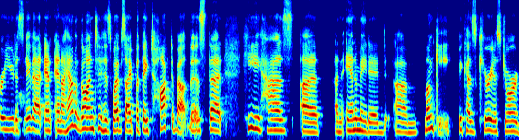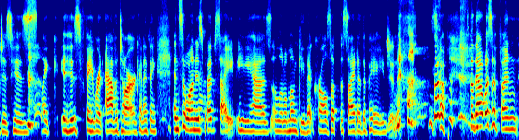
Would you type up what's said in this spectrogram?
for you to say that and and I haven't gone to his website but they talked about this that he has a an animated um, monkey because Curious George is his like his favorite avatar kind of thing. And so on his yeah. website, he has a little monkey that crawls up the side of the page. And so, so that was a fun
